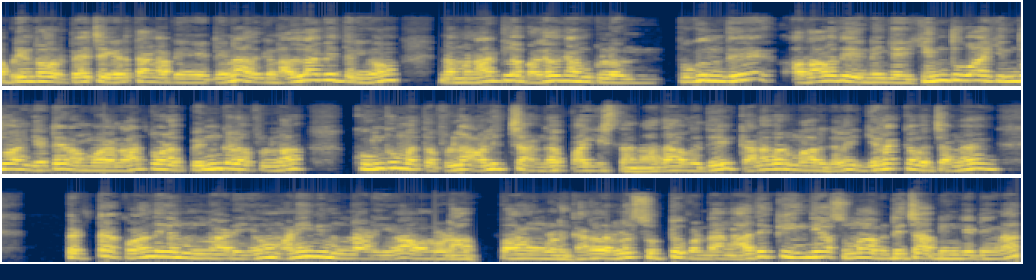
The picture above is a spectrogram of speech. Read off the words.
அப்படின்ற ஒரு பேச்சை எடுத்தாங்க அப்படின்னு கேட்டீங்கன்னா அதுக்கு நல்லாவே தெரியும். நம்ம நாட்டுல பகல்காம்குள்ள புகுந்து அதாவது நீங்க ஹிந்துவா ஹிந்துவான்னு கேட்டு நம்ம நாட்டோட பெண்களை ஃபுல்லா குங்குமத்தை ஃபுல்லா அழிச்சாங்க பாகிஸ்தான். அதாவது கணவர்மார்களை இறக்க வச்சாங்க. பெற்ற குழந்தைகள் முன்னாடியும் மனைவி முன்னாடியும் அவங்களோட அப்பா அவங்களோட கணவர்களை சுட்டு கொண்டாங்க. அதுக்கு இந்தியா சும்மா விட்டுச்சா அப்படின்னு கேட்டீங்கன்னா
